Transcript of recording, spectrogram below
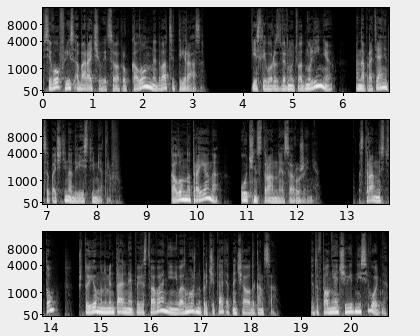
Всего фриз оборачивается вокруг колонны 23 раза. Если его развернуть в одну линию, она протянется почти на 200 метров. Колонна Трояна – очень странное сооружение. Странность в том, что ее монументальное повествование невозможно прочитать от начала до конца. Это вполне очевидно и сегодня.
